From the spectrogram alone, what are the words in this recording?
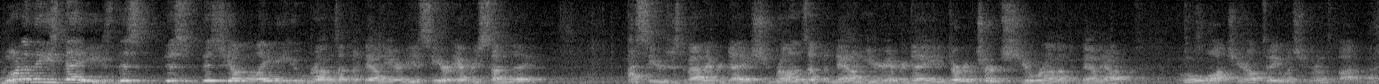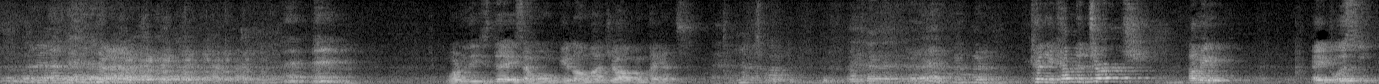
one of these days, this, this, this young lady who runs up and down here, you see her every Sunday. I see her just about every day. She runs up and down here every day. During church, she'll run up and down here. We'll watch here. I'll tell you when she runs by. One of these days, I'm going to get on my jogging pants. Can you come to church? I mean, hey, listen.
